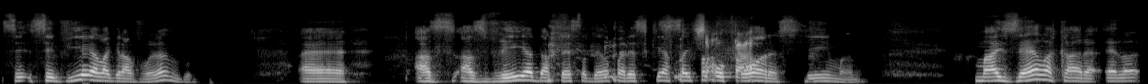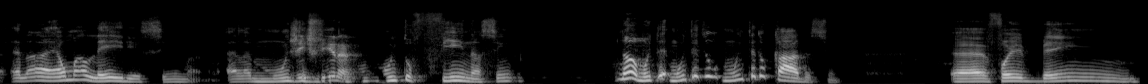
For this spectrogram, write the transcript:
você via ela gravando, é, as, as veias da testa dela parece que ia sair pra Saltar. fora, assim, mano. Mas ela, cara, ela, ela é uma lady, assim, mano. Ela é muito, Gente fina. muito fina, assim. Não, muito, muito, edu- muito educada, assim. É, foi bem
